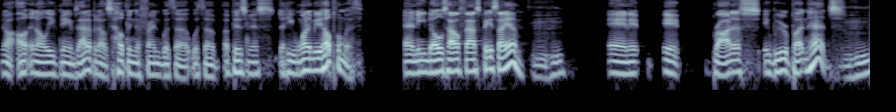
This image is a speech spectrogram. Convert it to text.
you know, I'll, and I'll leave names out of it. But I was helping a friend with a with a, a business that he wanted me to help him with, and he knows how fast paced I am, mm-hmm. and it it brought us. we were button heads, Mm-hmm.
